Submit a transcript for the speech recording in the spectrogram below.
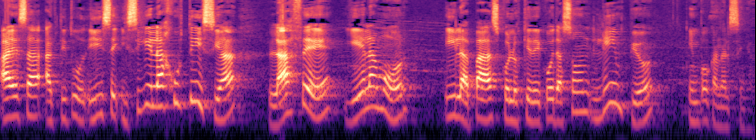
a esa actitud. Y dice, y sigue la justicia, la fe y el amor y la paz con los que de corazón limpio invocan al Señor.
